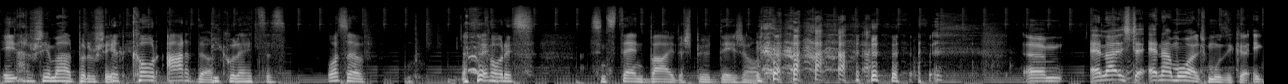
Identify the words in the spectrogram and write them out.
E- E rusce mal per rusce. Il core arde. Piccolezzas. What's up? Core is sin stand by, das spürt déjà. Um, e na, ist e na mo als Musiker. E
